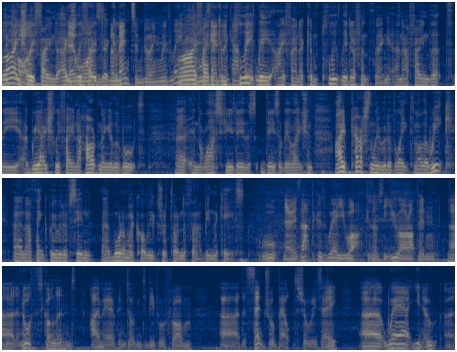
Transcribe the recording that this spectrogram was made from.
Well, I actually found I actually found a com- momentum going with Labour I found a end of the campaign. completely, I found a completely different thing, and I found that the we actually found a hardening of the vote uh, in the last few days days of the election. I personally would have liked another week, and I think we would have seen uh, more of my colleagues returned if that had been the case. Ooh. Now, is that because where you are? Because obviously you are up in uh, Mm-hmm. the north of Scotland. I may have been talking to people from uh, the central belt, shall we say, uh, where you know uh,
